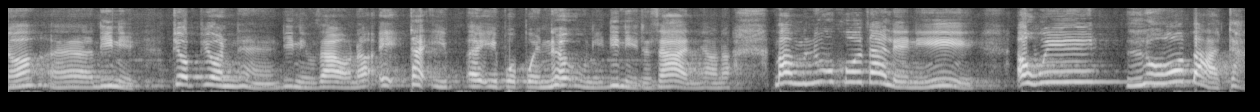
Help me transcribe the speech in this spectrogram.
နော်အဲဒီနေပျော့ပျော့နန်ဒီနေစားအောင်နော်အေးတိုက်အေးပွပွနဲ့ဦးနေဒီနေတစားညောင်းနော်မမနုခိုးတာလေနေအဝေးလောဘာတာ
